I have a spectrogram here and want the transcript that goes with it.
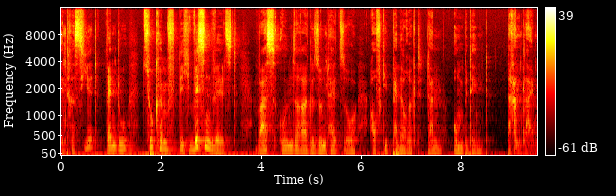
interessiert, wenn du zukünftig wissen willst, was unserer Gesundheit so auf die Pelle rückt, dann unbedingt dranbleiben.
